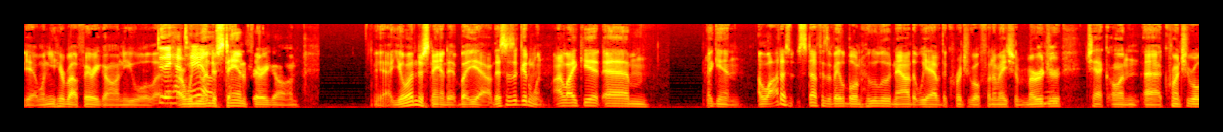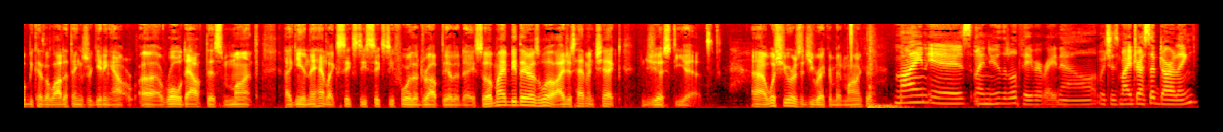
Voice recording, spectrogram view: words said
yeah, when you hear about Fairy Gone, you will, uh, Do they have or when you understand Fairy Gone, yeah, you'll understand it. But yeah, this is a good one. I like it. Um, again, a lot of stuff is available on Hulu now that we have the Crunchyroll Funimation merger. Check on uh, Crunchyroll because a lot of things are getting out uh, rolled out this month. Again, they had like 60, 64 that dropped the other day, so it might be there as well. I just haven't checked just yet. Uh, what's yours that you recommend, Monica? Mine is my new little favorite right now, which is My Dress Up Darling,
